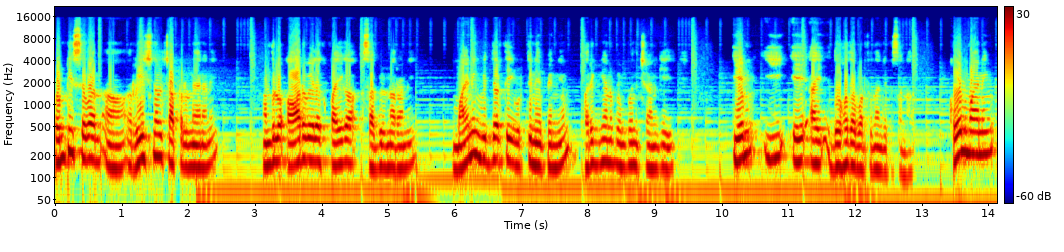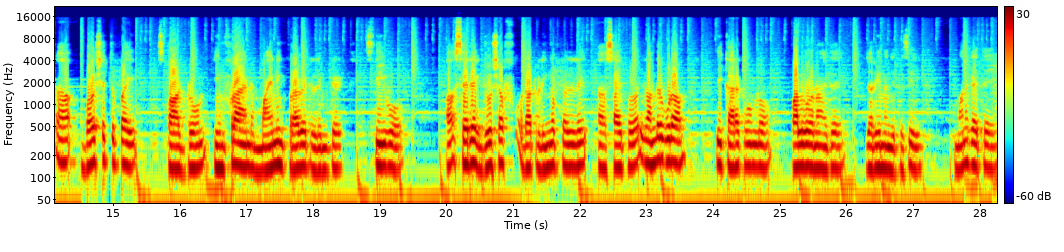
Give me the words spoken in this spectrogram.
ట్వంటీ సెవెన్ రీజనల్ చాప్టర్లు ఉన్నాయని అందులో ఆరు వేలకు పైగా సభ్యులు ఉన్నారని మైనింగ్ విద్యార్థి వృత్తి నైపుణ్యం పరిజ్ఞానం పెంపొందించడానికి ఎంఈఏఐ దోహదపడుతుందని చెప్పేసి అన్నారు. కోల్ మైనింగ్ భవిష్యత్తుపై spot drone infra and mining private limited CEO Serek Joseph doctor Lingapalli ఆ, వీళ్ళందరూ కూడా ఈ కార్యక్రమంలో పాల్గొనడం అయితే జరిగిందని చెప్పేసి మనకైతే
